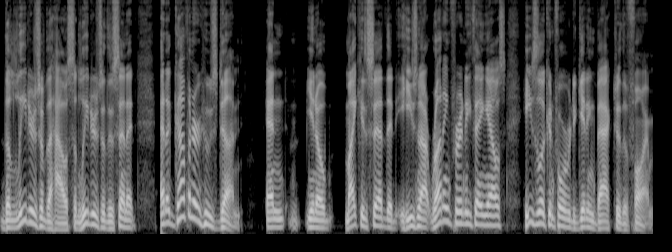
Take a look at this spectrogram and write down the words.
the leaders of the House, the leaders of the Senate, and a governor who's done. And you know, Mike has said that he's not running for anything else. He's looking forward to getting back to the farm.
